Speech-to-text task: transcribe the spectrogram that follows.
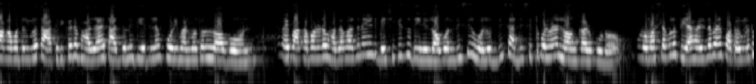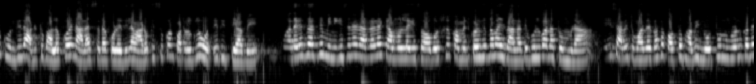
পাকা পটলগুলো তাড়াতাড়ি করে ভাজা হয়, তার জন্য দিয়ে দিলাম পরিমাণ মতন লবণ। এই পাকা পটলটা ভাজা করার জন্য আমি বেশি কিছু দিইনি। লবণ দিছি, হলুদ দিছি, আর দিছি একটু পরিমাণে লঙ্কার গুঁড়ো। পুরো মশলাগুলো দেওয়া হয়ে যাবে, আমি পটলগুলো একটু খুন্তিতে আর একটু ভালো করে নাড়াচাড়া করে দিলাম। আরও কিছুক্ষণ পটলগুলো হতে দিতে হবে। তোমাদের কাছে আজকে মিনি কিচেনের রান্নাটা কেমন লেগেছে অবশ্যই কমেন্ট করে কিন্তু আমায় জানাতে ভুলবা না তোমরা। এই আমি তোমাদের কথা কত ভাবি, নতুন উনুন করে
